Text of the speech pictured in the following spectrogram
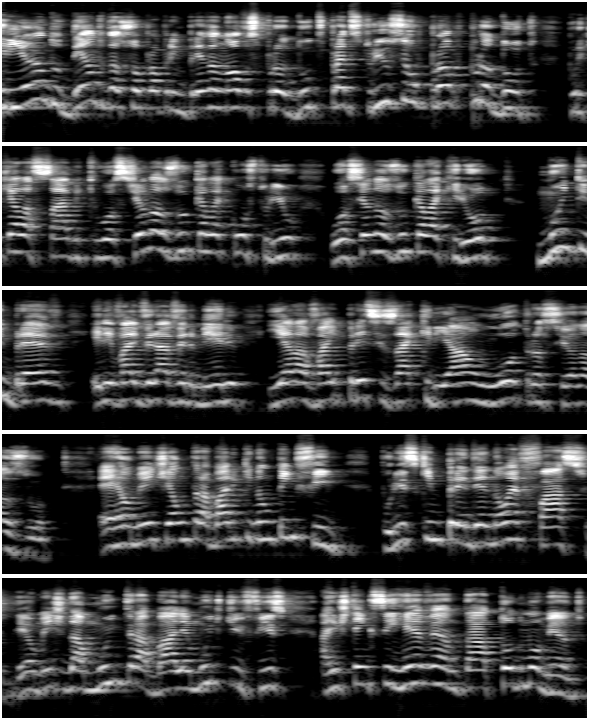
criando dentro da sua própria empresa novos produtos para destruir o seu próprio produto, porque ela sabe que o oceano azul que ela construiu, o oceano azul que ela criou, muito em breve ele vai virar vermelho e ela vai precisar criar um outro oceano azul. É realmente é um trabalho que não tem fim. Por isso que empreender não é fácil, realmente dá muito trabalho, é muito difícil. A gente tem que se reinventar a todo momento.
